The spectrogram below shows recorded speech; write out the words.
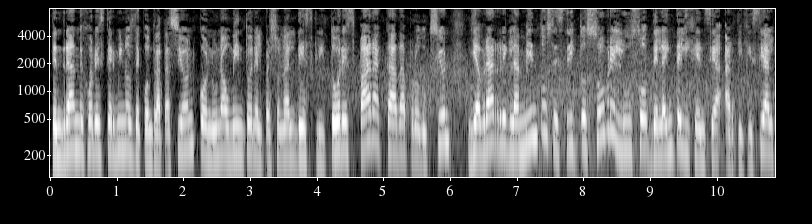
Tendrán mejores términos de contratación con un aumento en el personal de escritores para cada producción y habrá reglamentos estrictos sobre el uso de la inteligencia artificial.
